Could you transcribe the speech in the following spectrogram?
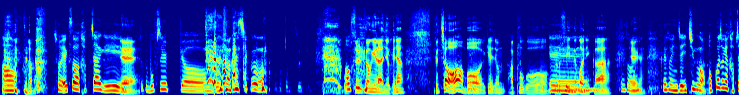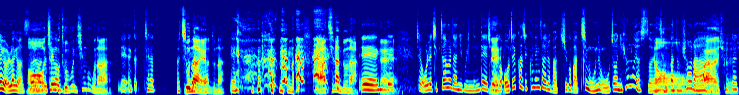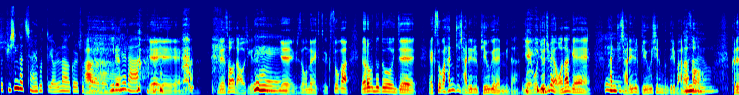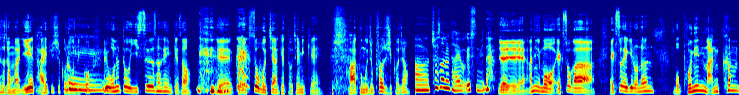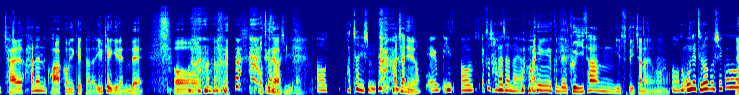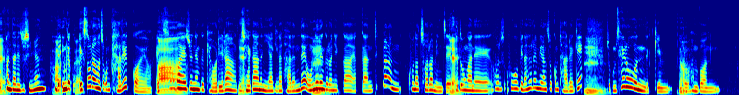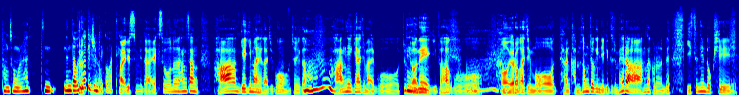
어, 자, 저 엑소가 갑자기 예. 그 몹쓸병 걸려가지고 몹쓸병이라뇨. 그냥 그쵸. 뭐 이렇게 좀 아프고 그럴 수 예. 있는 거니까. 그래서 예. 그래서 이제 이 친구가 엊그저께 갑자기 연락이 왔어요. 어, 근데 친구 제가 두 분 친구구나. 예, 그러니까 제가 친구예요. 누나예요, 누나? 예. 누나. 아, 친한 누나. 예, 근데 예. 제가 원래 직장을 다니고 있는데 저희가 네. 어제까지 큰 행사를 마치고 마침 오늘 오전이 휴무였어요. 어. 잠깐 좀 쉬어라. 아, 쉬- 그랬더니 또 귀신같이 알고 또 연락을 줬더라고요. 아. 일을 해라. 예, 예, 예. 그래서 나오시게 네. 됐습니다. 예, 그래서 오늘 엑- 엑소가 여러분들도 이제 엑소가 한 주 자리를 비우게 됩니다. 예, 뭐 요즘에 워낙에 예. 한주 자리를 비우시는 분들이 많아서 많아요. 그래서 정말 이해 다 해주실 거라고 네. 믿고 그리고 오늘 또 이스 선생님께서 예, 그 엑소 못지않게 또 재밌게 과학 궁금증 풀어주실 거죠? 아, 최선을 다해보겠습니다. 예, 예, 예. 아니, 뭐, 엑소가, 엑소 얘기로는 뭐 본인만큼 잘 하는 과학 커뮤니케이터다. 이렇게 얘기를 했는데, 어, 어떻게 생각하십니까? 어, 과찬이십니다. 과찬이에요? 에, 이, 어, 엑소 잘하잖아요. 아니, 근데 그 이상일 수도 있잖아요. 어, 그럼 오늘 들어보시고 네. 판단해 주시면. 아, 근데, 근데 그럴까요? 엑소랑은 조금 다를 거예요. 엑소가 아. 해주는 그 결이랑 또 예. 제가 하는 이야기가 다른데 오늘은 음. 그러니까 약간 특별한 코너처럼 이제 예. 그동안의 호, 호흡이나 흐름이랑 조금 다르게 음. 조금 새로운 느낌으로 어. 한번 방송을 하, 듣는다고 생각해 주시면 될 것 같아요. 알겠습니다. 엑소는 항상 과학 얘기만 해가지고 저희가 아. 과학 얘기하지 말고 좀 네. 연애 얘기도 하고 아. 어 여러 가지 뭐 다른 감성적인 얘기도 좀 해라 항상 그러는데 이스님도 혹시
